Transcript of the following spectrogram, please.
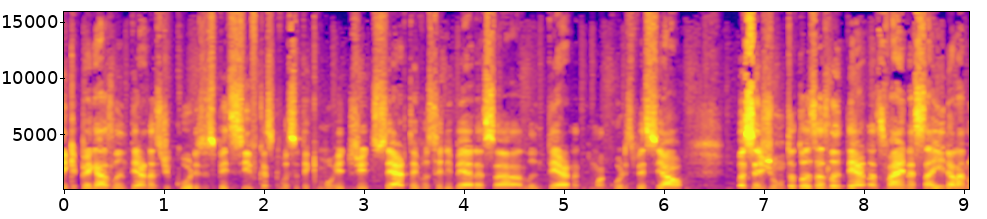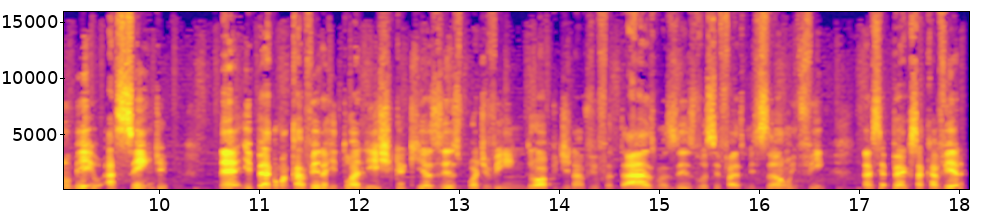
tem que pegar as lanternas de cores específicas que você tem que morrer do jeito certo, aí você libera essa lanterna com uma cor especial. Você junta todas as lanternas, vai nessa ilha lá no meio, acende, né? E pega uma caveira ritualística, que às vezes pode vir em drop de navio fantasma, às vezes você faz missão, enfim. Né? Você pega essa caveira,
